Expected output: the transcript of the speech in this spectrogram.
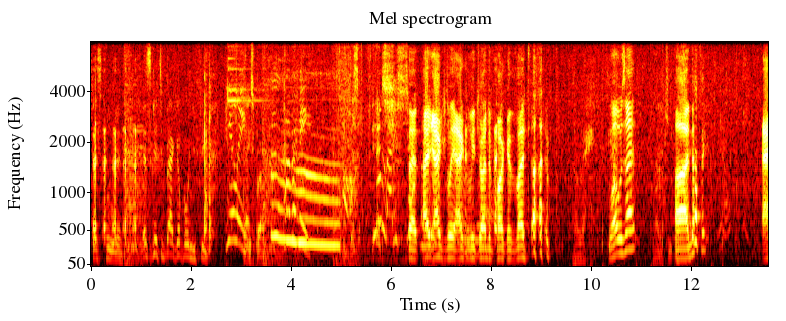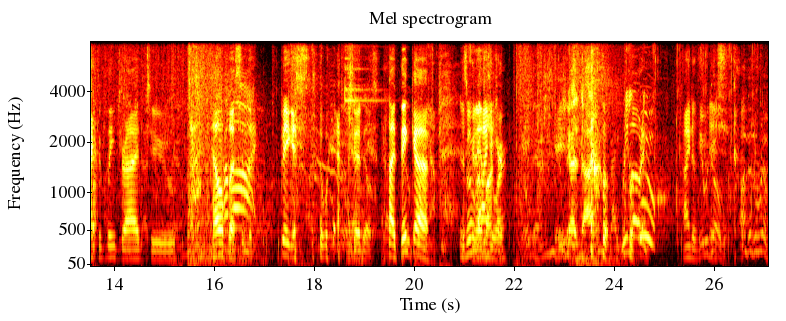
That's fooling. Let's get you back up on your feet. Healing. Thanks, bro. Cover me. That I actually actively tried to fuck us that time. What was that? Uh, nothing. Actively tried to help us in the biggest way I could. pills. I think uh, this a movie grenade behind you launcher. were. You guys die? Reloading. Kind of Here we go. Under the river.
